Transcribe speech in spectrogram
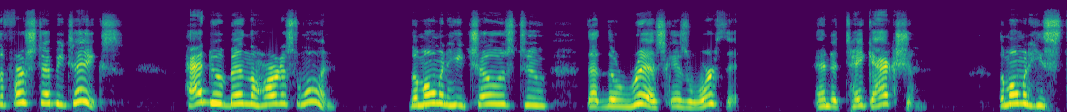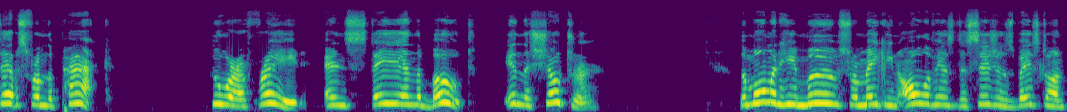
The first step he takes had to have been the hardest one. The moment he chose to that the risk is worth it and to take action. The moment he steps from the pack who are afraid and stay in the boat, in the shelter. The moment he moves from making all of his decisions based on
